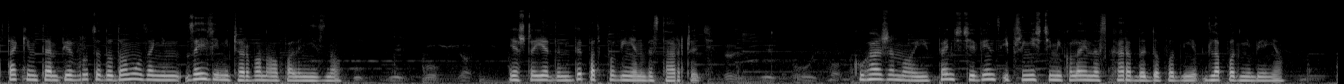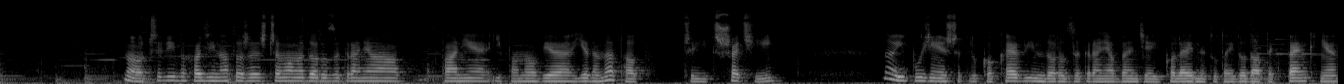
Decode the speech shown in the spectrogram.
W takim tempie wrócę do domu, zanim zejdzie mi czerwona opalenizna. Jeszcze jeden wypad powinien wystarczyć. Kucharze moi, pędźcie więc i przynieście mi kolejne skarby podnie- dla podniebienia. No, czyli wychodzi na to, że jeszcze mamy do rozegrania panie i panowie jeden etap, czyli trzeci. No i później jeszcze tylko Kevin do rozegrania będzie i kolejny tutaj dodatek pęknie.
